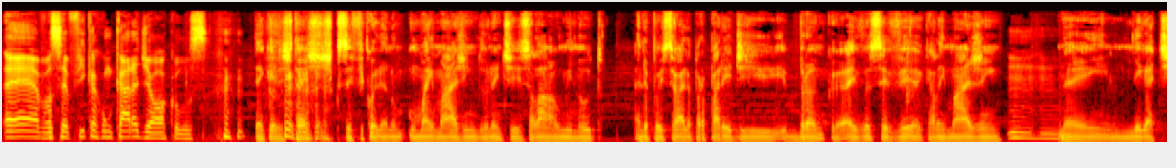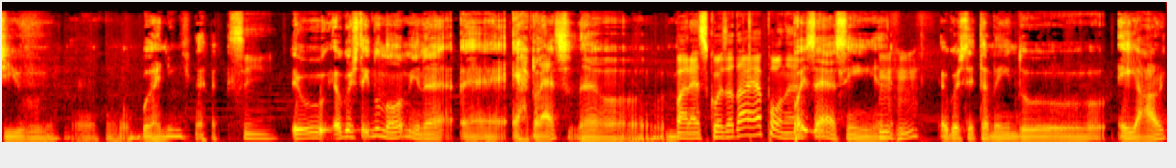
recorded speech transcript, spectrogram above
É, você fica com cara de óculos. Tem aqueles testes que você fica olhando uma imagem durante, sei lá, um minuto. Aí depois você olha para a parede branca, aí você vê aquela imagem uhum. né, em negativo, né, o burning. Sim. Eu, eu gostei do nome, né? É, Airglass, né? Parece coisa da Apple, né? Pois é, assim. Uhum. Eu gostei também do AR,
